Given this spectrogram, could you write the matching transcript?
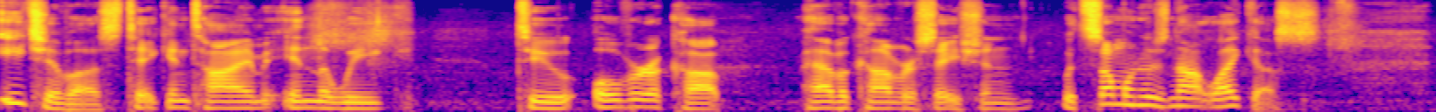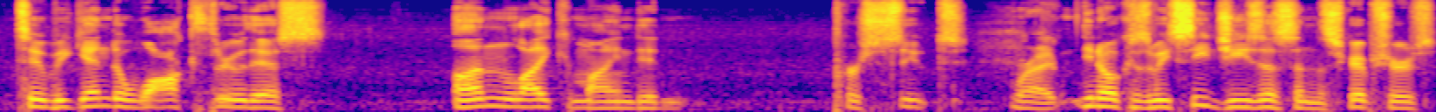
each of us taking time in the week to over a cup have a conversation with someone who's not like us to begin to walk through this unlike-minded pursuit. Right. You know, because we see Jesus in the scriptures,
